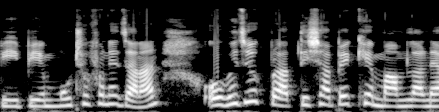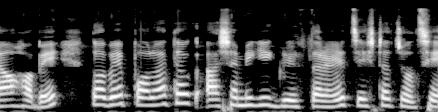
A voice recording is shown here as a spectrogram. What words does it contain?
PPM মুঠোফোনে জানান, অভিযোগ প্রাপ্তি সাপেক্ষে মামলা নেওয়া হবে, তবে পলাতক আসামিকে গ্রেফতারের চেষ্টা চলছে।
